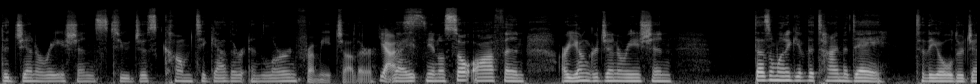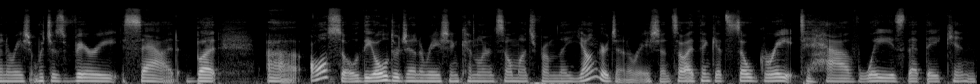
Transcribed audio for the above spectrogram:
the generations to just come together and learn from each other. Yes. Right? You know, so often our younger generation doesn't want to give the time of day to the older generation, which is very sad. But uh, also, the older generation can learn so much from the younger generation. So I think it's so great to have ways that they can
